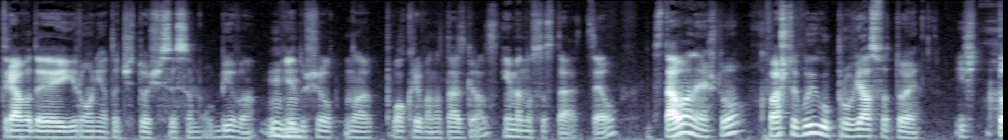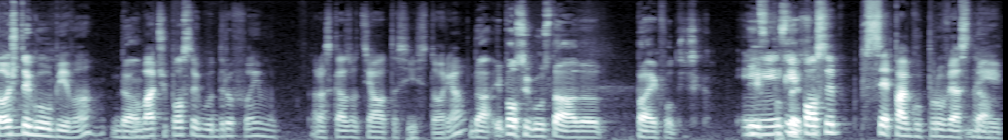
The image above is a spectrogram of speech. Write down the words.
Трябва да е иронията, че той ще се самоубива и е дошъл на покрива на тази град, именно с тази цел. Става нещо, хваща го и го провясва той. И той ще го убива, Да. обаче после го дръфва и му разказва цялата си история. Да. И после го остава да прави каквото иска. И И, и, после все пак го провясна Да. и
